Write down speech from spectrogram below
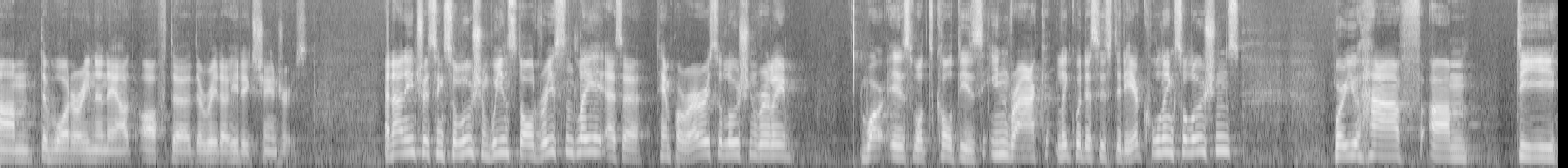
um, the water in and out of the, the rear door heat exchangers. Another interesting solution we installed recently as a temporary solution really is what's called these in-rack liquid-assisted air cooling solutions, where you have um, the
